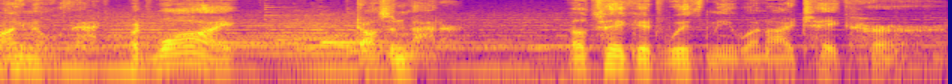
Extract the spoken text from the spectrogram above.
I know that, but why? Doesn't matter. I'll take it with me when I take her.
